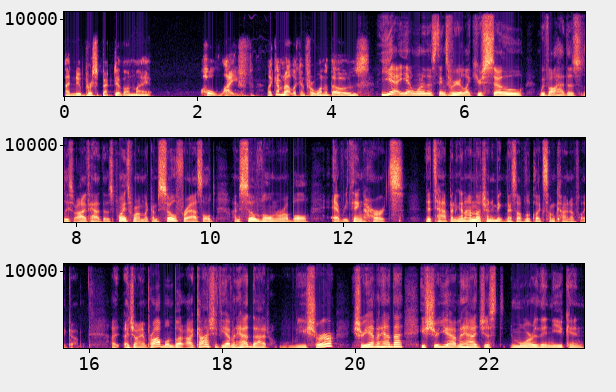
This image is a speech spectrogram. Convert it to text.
a new perspective on my whole life. Like I'm not looking for one of those. Yeah, yeah. One of those things where you're like, you're so, we've all had those, at least I've had those points where I'm like, I'm so frazzled. I'm so vulnerable. Everything hurts that's happening. And I'm not trying to make myself look like some kind of like a, a, a giant problem, but uh, gosh, if you haven't had that, you sure? You sure you haven't had that? You sure you haven't had just more than you can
